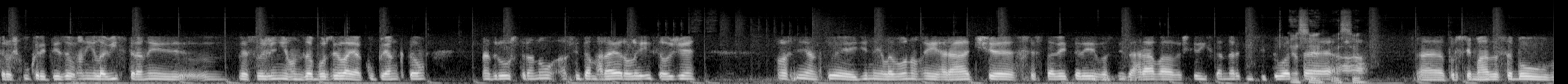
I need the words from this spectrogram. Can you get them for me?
trošku kritizované levé strany eh, ve složení Honza Bořila Jakub Jankto. Na druhou stranu asi tam hraje roli i to, že vlastně Jankto je jediný levonohý hráč eh, v sestavě, který vlastně zahrává veškerý standardní situace Jasně, jasně. a Eh, prostě má za sebou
